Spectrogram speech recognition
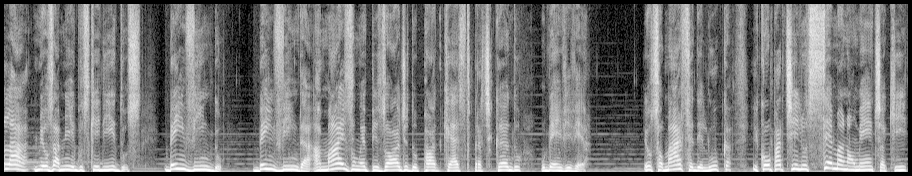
Olá, meus amigos queridos. Bem-vindo, bem-vinda a mais um episódio do podcast Praticando o Bem Viver. Eu sou Márcia De Luca e compartilho semanalmente aqui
